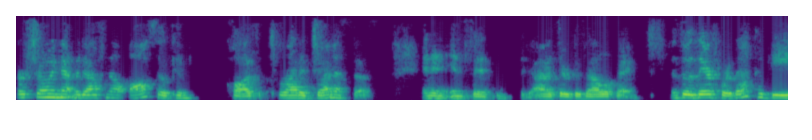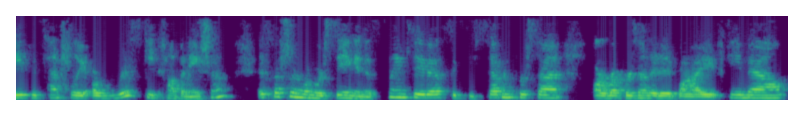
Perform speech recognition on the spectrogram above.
are showing that modafinil also can cause teratogenesis in an infant as they're developing. And so therefore that could be potentially a risky combination, especially when we're seeing in this claims data, 67% are represented by female.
